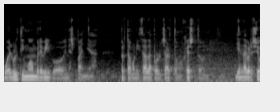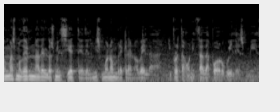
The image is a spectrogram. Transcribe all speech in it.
o El último hombre vivo en España, protagonizada por Charlton Heston, y en la versión más moderna del 2007 del mismo nombre que la novela y protagonizada por Will Smith.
